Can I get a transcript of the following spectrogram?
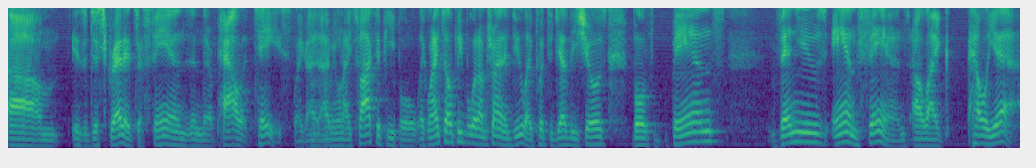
um, is a discredit to fans and their palate taste. Like, I, I mean, when I talk to people, like when I tell people what I'm trying to do, like put together these shows, both bands, venues, and fans are like, hell yeah,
